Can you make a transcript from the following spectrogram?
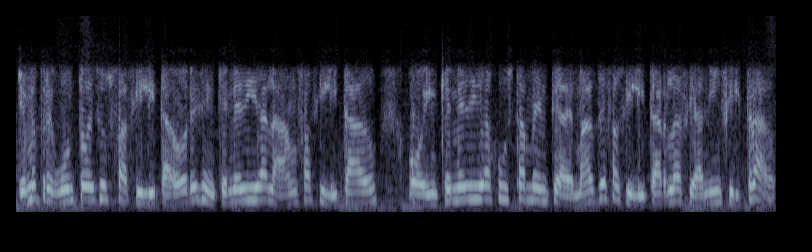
Yo me pregunto esos facilitadores en qué medida la han facilitado o en qué medida justamente además de facilitarla se han infiltrado.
